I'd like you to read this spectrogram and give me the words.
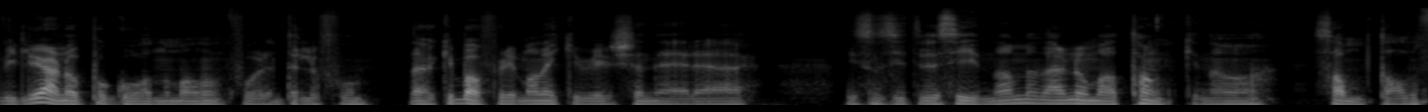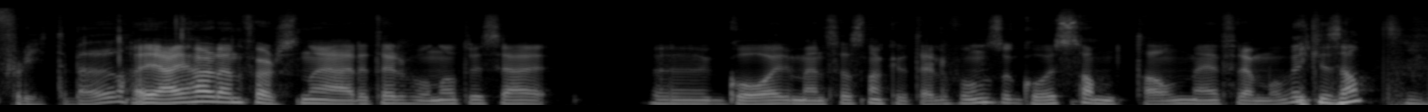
vil jo gjerne opp og gå når man får en telefon. Det er jo ikke bare fordi man ikke vil sjenere de som sitter ved siden av, men det er noe med at tankene og samtalen flyter bedre. Da. Jeg har den følelsen når jeg er i telefonen, at hvis jeg går mens jeg snakker i telefonen, så går samtalen mer fremover. Ikke sant? Mm.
